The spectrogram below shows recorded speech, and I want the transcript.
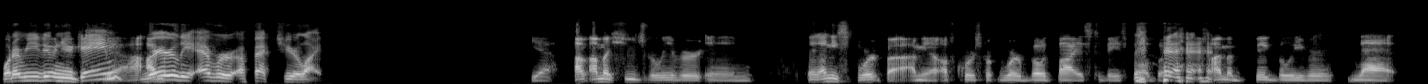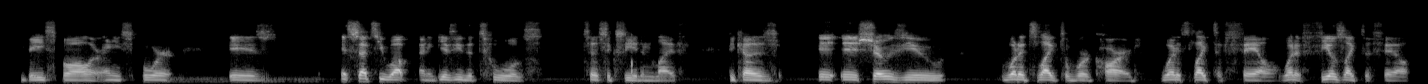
Whatever you do in your game yeah, rarely ever affects your life. Yeah, I'm, I'm a huge believer in in any sport, but I mean, of course, we're, we're both biased to baseball, but I'm a big believer that baseball or any sport is it sets you up and it gives you the tools to succeed in life because it, it shows you what it's like to work hard, what it's like to fail, what it feels like to fail,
